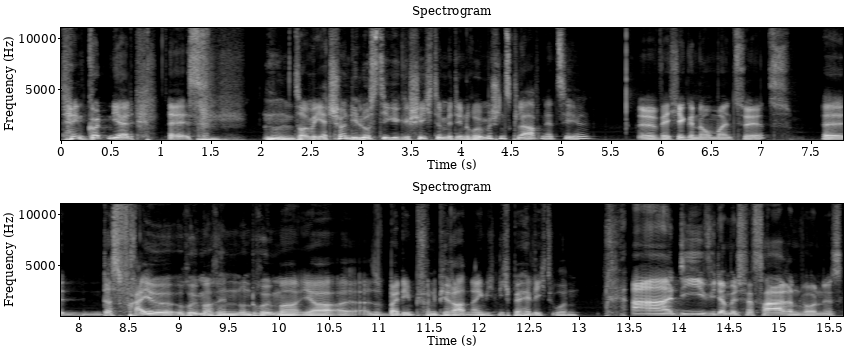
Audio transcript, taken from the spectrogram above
dann konnten die halt. Äh, es, sollen wir jetzt schon die lustige Geschichte mit den römischen Sklaven erzählen? Äh, welche genau meinst du jetzt? Äh, dass freie Römerinnen und Römer ja, äh, also bei den, von den Piraten eigentlich nicht behelligt wurden. Ah, die, wie damit verfahren worden ist.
